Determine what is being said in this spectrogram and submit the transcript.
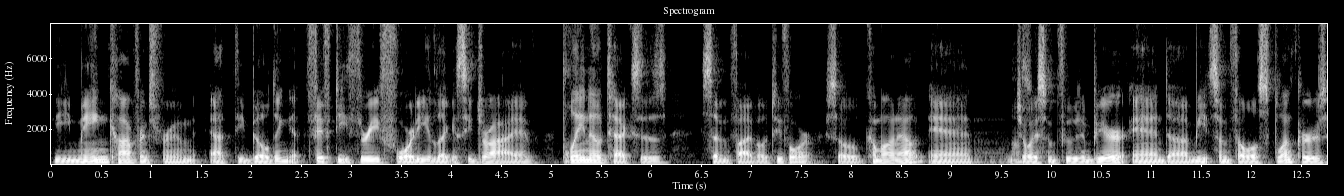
the main conference room at the building at 5340 Legacy Drive, Plano, Texas, 75024. So come on out and enjoy some food and beer and uh, meet some fellow Splunkers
